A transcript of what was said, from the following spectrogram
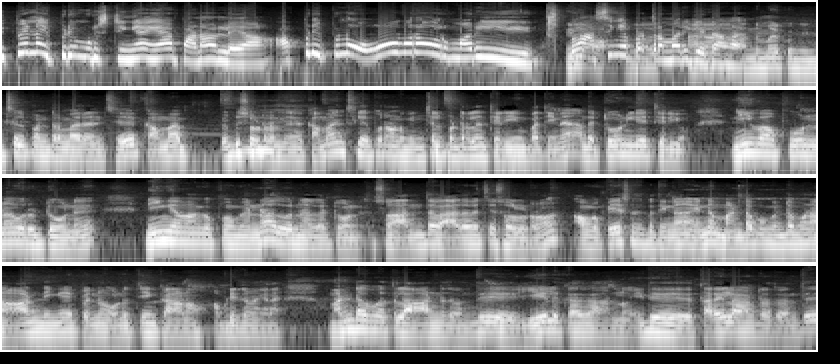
இப்ப என்ன இப்படி முடிச்சிட்டீங்க? ஏன் பணம் இல்லையா? அப்படி இப்படின்னு ஓவரா ஒரு மாதிரி அசிங்கப்படுத்துற மாதிரி கேட்டாங்க. அந்த மாதிரி கொஞ்சம் இன்சல்ட் பண்ற மாதிரி இருந்துச்சு. கம எப்படி சொல்றேன் கமெண்ட்ஸ்ல எப்போ உனக்கு இன்சல்ட் பண்றதுலாம் தெரியும் பார்த்தீங்கன்னா அந்த டோன்லயே தெரியும். நீ வா போன்னா ஒரு டோனு நீங்க வாங்க போங்கன்னா அது ஒரு நல்ல டோன் ஸோ அந்த அதை வச்சு சொல்றோம். அவங்க பேசுனது பார்த்தீங்கன்னா என்ன மண்டபம் மண்டபம்னு ஆடினீங்க இப்போ என்ன ஒன்றுத்தையும் காணோம் அப்படின்னு நினைக்கிறேன் மண்டபத்தில் ஆடினது வந்து ஏழுக்காக ஆடணும். இது தரையில் ஆடுறது வந்து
